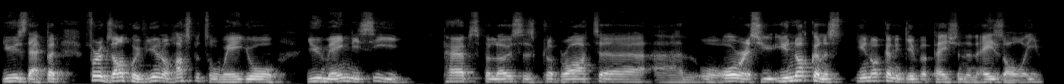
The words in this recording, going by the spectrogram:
use that. But for example, if you're in a hospital where you're you mainly see parapsilosis glabrata um, or auris, you, are not going to you're not going to give a patient an azole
